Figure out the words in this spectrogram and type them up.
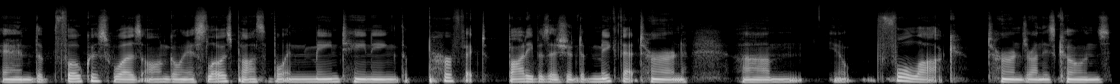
and the focus was on going as slow as possible and maintaining the perfect body position to make that turn, um, you know, full lock turns around these cones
